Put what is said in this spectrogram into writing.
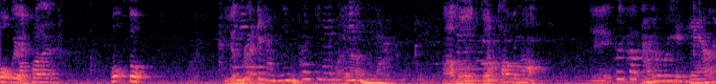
오, 오케이. 파네. 어, 또. 이겼네. 차례입니다. 아, 너, 너 파구나. 홀컵 바로 보실게요.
